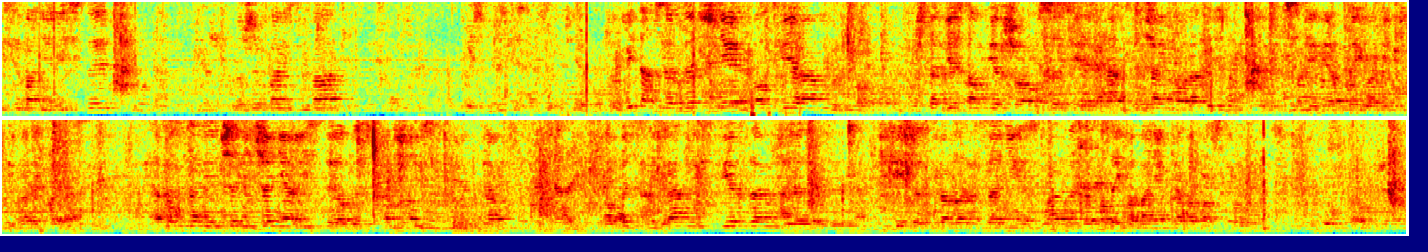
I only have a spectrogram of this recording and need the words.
Przepisywanie listy. Proszę Państwa, witam serdecznie. Otwieram 41. sesję nadzwyczajną Rady Policji 9 Łagiewnik Marek Kojaski. Na podstawie przeliczenia listy obecności stwierdzam, obecnych radnych stwierdzam, że dzisiejsze zgromadzenie jest władne do podejmowania prawomocnych uchwał.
